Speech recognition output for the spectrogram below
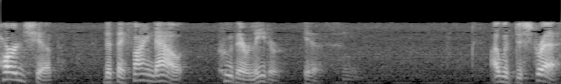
hardship that they find out who their leader is. I was distressed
